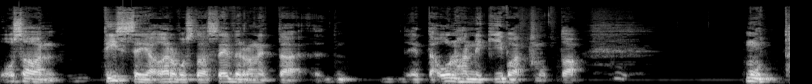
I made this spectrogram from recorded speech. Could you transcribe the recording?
osaan tissejä arvostaa sen verran, että, että onhan ne kivat, mutta, mutta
